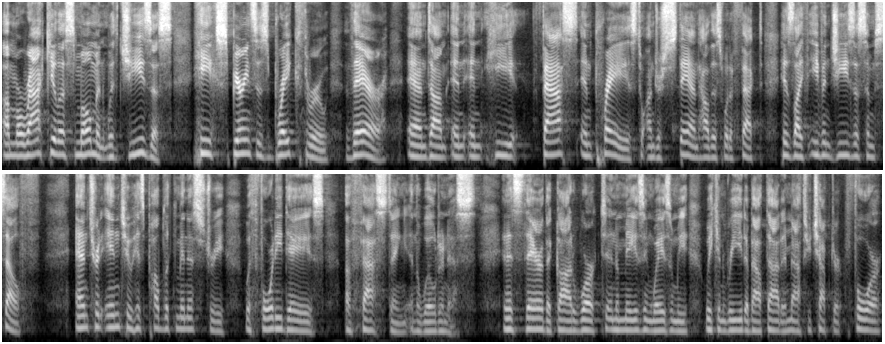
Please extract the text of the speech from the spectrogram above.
a miraculous moment with Jesus, he experiences breakthrough there and, um, and, and he fasts and prays to understand how this would affect his life. Even Jesus himself entered into his public ministry with 40 days of fasting in the wilderness. And it's there that God worked in amazing ways, and we, we can read about that in Matthew chapter 4.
